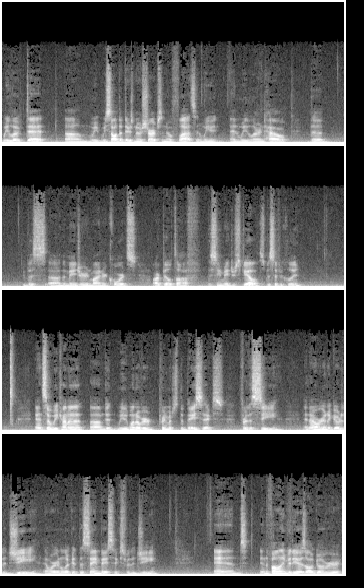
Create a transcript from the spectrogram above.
we looked at, um, we, we saw that there's no sharps and no flats and we, and we learned how the, this, uh, the major and minor chords are built off the C major scale specifically. And so we kind of um, did, we went over pretty much the basics for the C and now we're going to go to the G, and we're going to look at the same basics for the G. And in the following videos, I'll go over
